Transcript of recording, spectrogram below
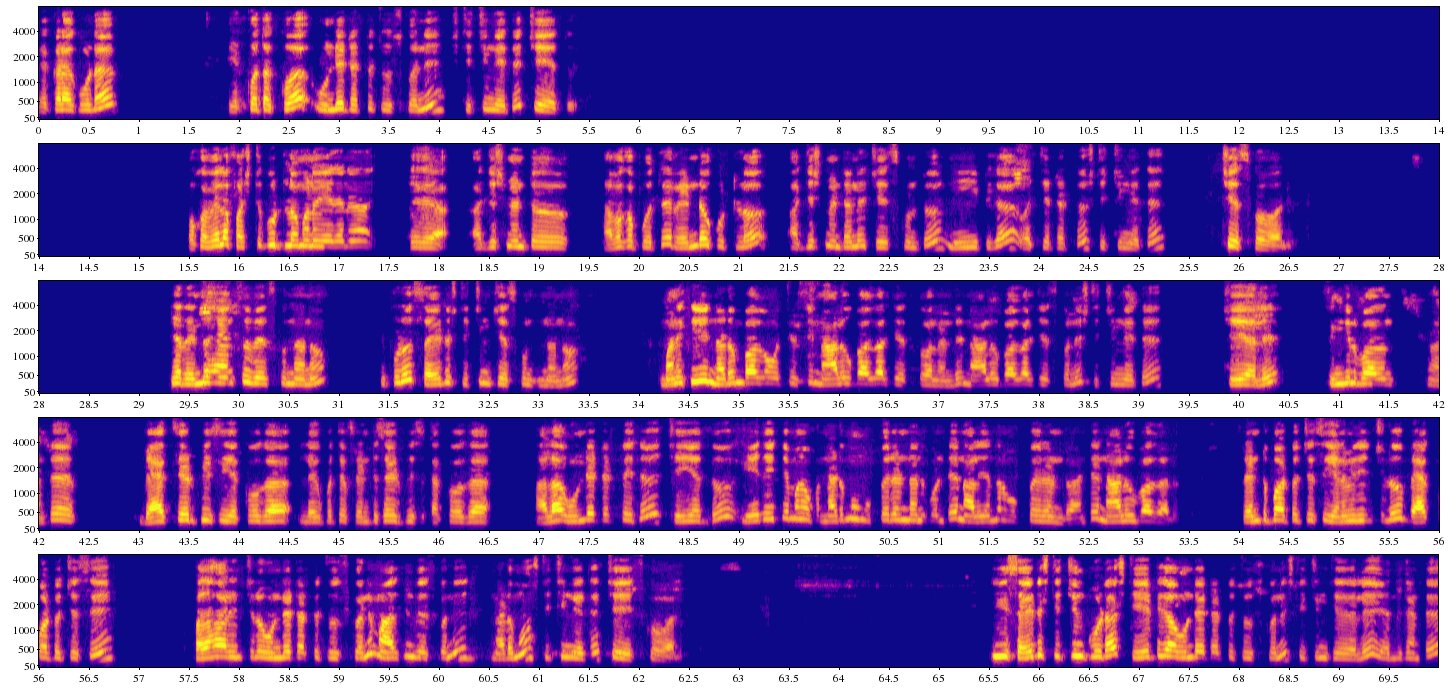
ఎక్కడ కూడా ఎక్కువ తక్కువ ఉండేటట్టు చూసుకొని స్టిచ్చింగ్ అయితే చేయొద్దు. ఒకవేళ ఫస్ట్ కుట్లో మనం ఏదైనా అడ్జస్ట్మెంట్ అవ్వకపోతే రెండో కుట్లో అడ్జస్ట్మెంట్ అనేది చేసుకుంటూ నీట్గా వచ్చేటట్టు స్టిచ్చింగ్ అయితే చేసుకోవాలి. నేను రెండు హ్యాండ్స్ వేసుకున్నాను. ఇప్పుడు సైడ్ స్టిచ్చింగ్ చేసుకుంటున్నాను. మనకి నడుం భాగం వచ్చేసి నాలుగు భాగాలు చేసుకోవాలండి. నాలుగు భాగాలు చేసుకొని స్టిచ్చింగ్ అయితే చేయాలి. సింగిల్ భాగం అంటే బ్యాక్ సైడ్ పీస్ ఎక్కువగా లేకపోతే ఫ్రంట్ సైడ్ పీస్ తక్కువగా అలా ఉండేటట్టు అయితే చేయొద్దు. ఏదైతే మనం ఒక నడుము ముప్పై రెండు అనుకుంటే నాలుగు వందల ముప్పై రెండు అంటే నాలుగు భాగాలు. ఫ్రంట్ పార్ట్ వచ్చేసి ఎనిమిది ఇంచులు బ్యాక్ పార్ట్ వచ్చేసి పదహారు ఇంచులు ఉండేటట్టు చూసుకొని మార్కింగ్ వేసుకొని నడుము స్టిచ్చింగ్ అయితే చేసుకోవాలి. ఈ సైడ్ స్టిచ్చింగ్ కూడా స్ట్రేట్గా ఉండేటట్టు చూసుకొని స్టిచ్చింగ్ చేయాలి. ఎందుకంటే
